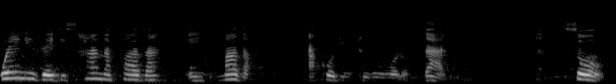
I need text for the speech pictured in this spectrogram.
when they dishonor father and mother according to the word of God. So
